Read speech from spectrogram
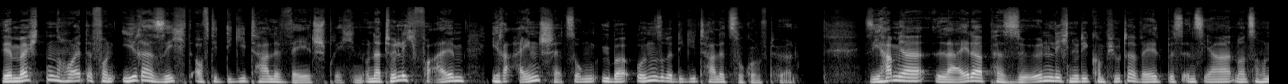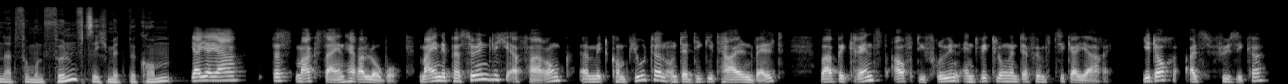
Wir möchten heute von Ihrer Sicht auf die digitale Welt sprechen und natürlich vor allem Ihre Einschätzungen über unsere digitale Zukunft hören. Sie haben ja leider persönlich nur die Computerwelt bis ins Jahr 1955 mitbekommen. Ja, ja, ja. Das mag sein, Herr Lobo. Meine persönliche Erfahrung äh, mit Computern und der digitalen Welt war begrenzt auf die frühen Entwicklungen der 50er Jahre. Jedoch als Physiker,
